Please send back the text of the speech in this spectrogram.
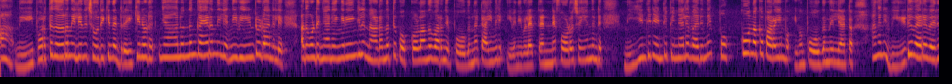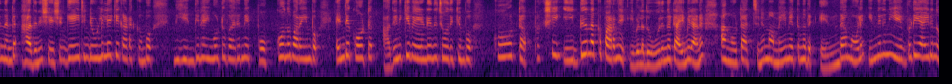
ആ നീ പുറത്ത് കയറുന്നില്ലെന്ന് ചോദിക്കുന്ന ഡ്രേക്കിനോട് ഞാനൊന്നും കയറുന്നില്ല നീ വീണ്ടും ഇടാനല്ലേ അതുകൊണ്ട് ഞാൻ എങ്ങനെയെങ്കിലും നടന്നിട്ട് പൊക്കോളാന്ന് പറഞ്ഞ് പോകുന്ന ടൈമിൽ ഇവൻ ഇവളെ തന്നെ ഫോളോ ചെയ്യുന്നുണ്ട്. നീ എന്തിനാ എന്റെ പിന്നാലെ വരുന്നേ? പൊക്കോ എന്നൊക്കെ പറയുമ്പോൾ ഇവൻ പോകുന്നില്ല കേട്ടോ. അങ്ങനെ വീട് വരെ വരുന്നുണ്ട്. അതിനുശേഷം ഗേറ്റിന്റെ ഉള്ളിലേക്ക് കടക്കുമ്പോൾ നീ എന്തിനാ ഇങ്ങോട്ട് വരുന്നേ? പൊക്കോ എന്ന് പറയുമ്പോൾ എന്റെ കോട്ട് അതെനിക്ക് വേണ്ടെന്ന് ചോദിക്കുമ്പോൾ കോട്ട പക്ഷേ ഇത് എന്നൊക്കെ പറഞ്ഞ് ഇവളത് ഊരുന്ന ടൈമിലാണ് അങ്ങോട്ട് അച്ഛനും അമ്മയും എത്തുന്നത്. എന്താ മോളെ ഇന്നലെ നീ എവിടെയായിരുന്നു?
